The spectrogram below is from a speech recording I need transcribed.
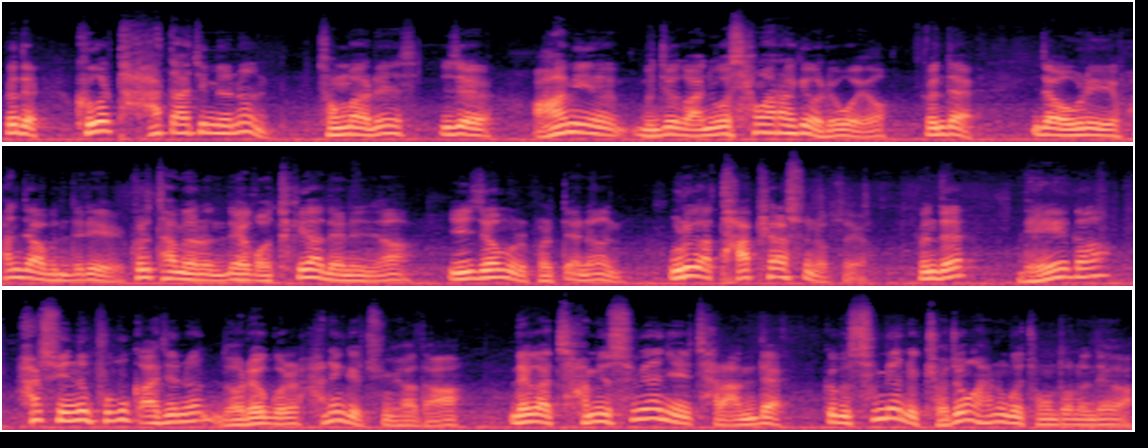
근데 그걸 다 따지면은 정말 이제 암이 문제가 아니고 생활하기 어려워요. 근데 이제 우리 환자분들이 그렇다면 내가 어떻게 해야 되느냐 이 점을 볼 때는 우리가 다 피할 수는 없어요. 근데 내가 할 수 있는 부분까지는 노력을 하는 게 중요하다. 내가 잠이 수면이 잘 안 돼. 그러면 수면을 교정하는 것 정도는 내가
